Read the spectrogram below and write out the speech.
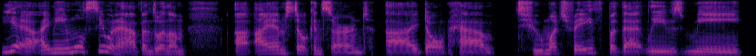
yeah, I mean, we'll see what happens with him. Uh, I am still concerned. I don't have too much faith, but that leaves me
